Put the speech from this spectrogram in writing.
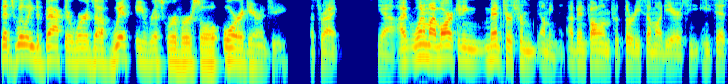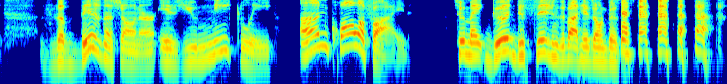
that's willing to back their words up with a risk reversal or a guarantee. That's right. Yeah. I, one of my marketing mentors from, I mean, I've been following him for 30 some odd years. He, he says, the business owner is uniquely unqualified to make good decisions about his own business.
